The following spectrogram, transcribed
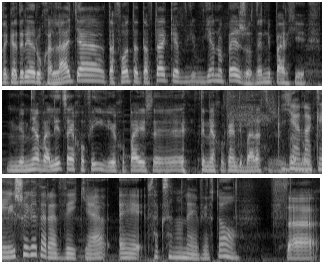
13 ρουχαλάκια, τα φώτα τα αυτά και βγαίνω παίζω. Δεν υπάρχει. Με μια βαλίτσα έχω φύγει και έχω πάει σε... την έχω κάνει την παράσταση. Για να κλείσω για τα ραδίκια, ε, θα ξανανεύει αυτό; Θα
